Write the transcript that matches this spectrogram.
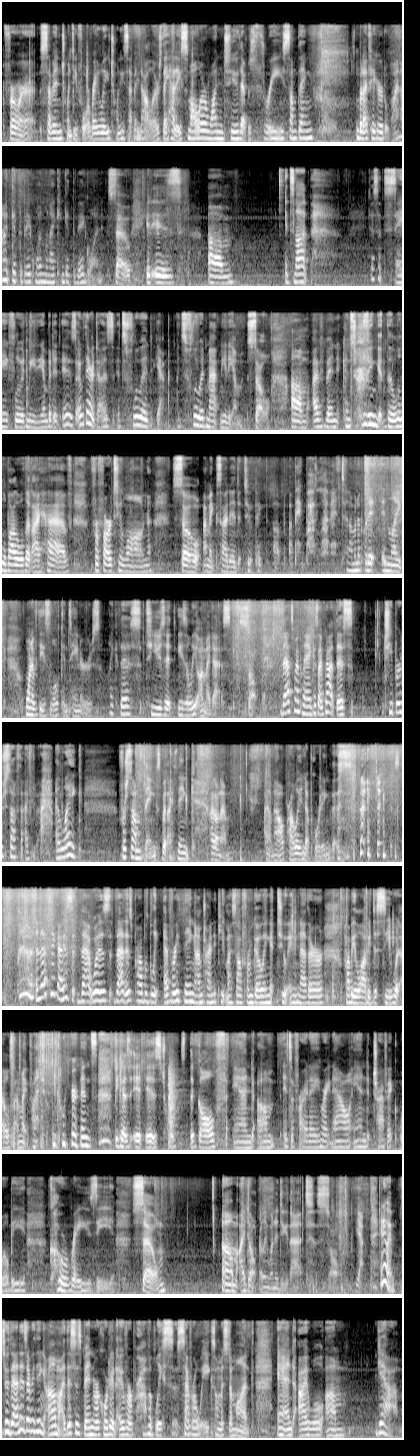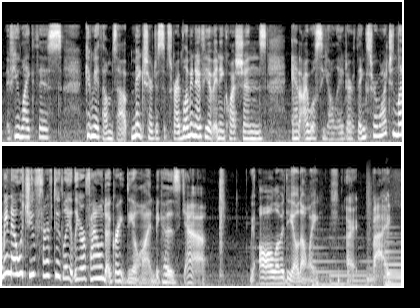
for seven twenty four, regularly twenty seven dollars. They had a smaller one too that was three something, but I figured why not get the big one when I can get the big one. So it is, um, it's not doesn't say fluid medium, but it is. Oh, there it does. It's fluid. Yeah, it's fluid matte medium. So, um, I've been conserving the little bottle that I have for far too long. So I'm excited to pick up a big bottle of it. And I'm going to put it in like one of these little containers like this to use it easily on my desk. So that's my plan because I've got this cheaper stuff that I've, I like for some things, but I think, I don't know. I don't know, I'll probably end up hoarding this. and that's it guys. That was that is probably everything. I'm trying to keep myself from going to another hobby lobby to see what else i might find on clearance because it is towards the gulf and um, it's a friday right now and traffic will be crazy. So um, I don't really want to do that. So, yeah. Anyway, so that is everything. Um, this has been recorded over probably several weeks, almost a month. And I will, um, yeah, if you like this, give me a thumbs up. Make sure to subscribe. Let me know if you have any questions. And I will see y'all later. Thanks for watching. Let me know what you've thrifted lately or found a great deal on. Because, yeah, we all love a deal, don't we? all right, bye.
